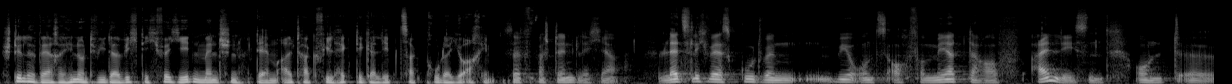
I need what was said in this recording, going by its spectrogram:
Stille wäre hin und wieder wichtig für jeden Menschen, der im Alltag viel Hektik erlebt, sagt Bruder Joachim. Selbstverständlich, ja. Letztlich wäre es gut, wenn wir uns auch vermehrt darauf einlesen und äh,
